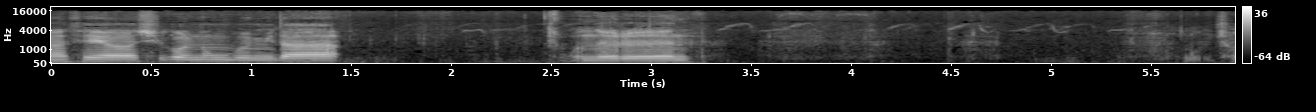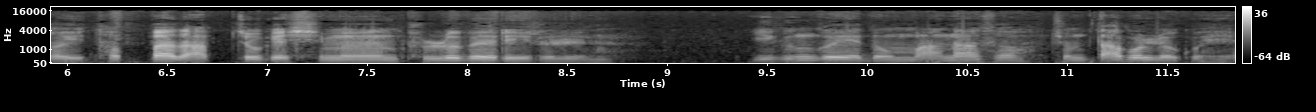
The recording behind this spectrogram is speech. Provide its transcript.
안녕하세요. 시골농부입니다. 오늘은 저희 텃밭 앞쪽에 심은 블루베리를 익은 거에 너무 많아서 좀 따보려고 해요.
